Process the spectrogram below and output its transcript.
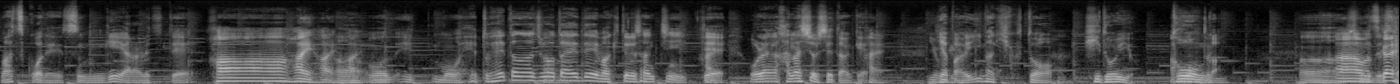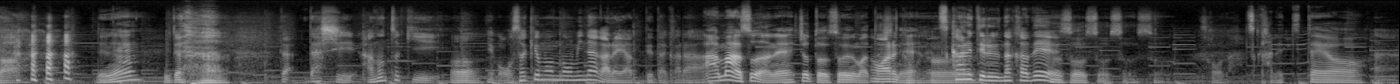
マツコですんげえやられてて、はあはいはいはあもういもうヘトヘトな状態でマキテルさん家に行って、はい。俺が話をしてたわけ、い。はいやっぱ今聞くとはい。ひどいよ、あトーンが。本ああーそれでさ でねみたいだだしあの時な、うん、やっぱお酒も飲みながらやってたから。あまあそうだね。ちょっとそういうのもあったしね、ね。うん。疲れてる中で。そうそうそうそう。そうだ。疲れてたよ。あ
